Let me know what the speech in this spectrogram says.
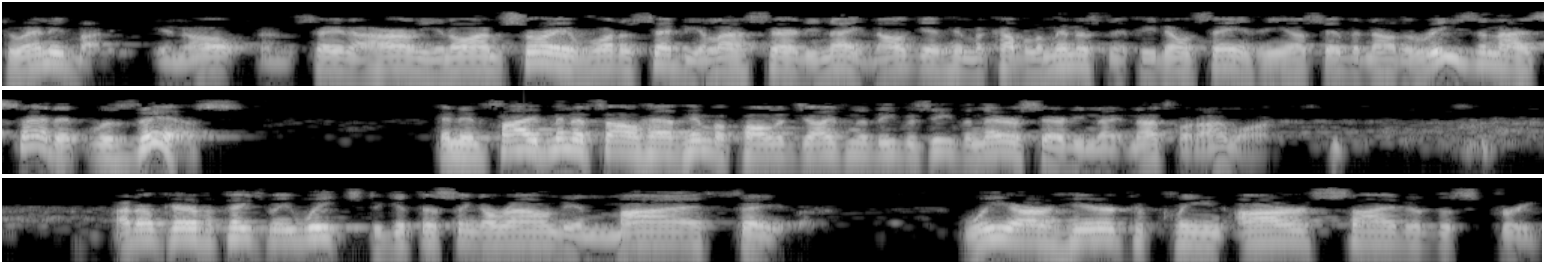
to anybody, you know, and say to Harlan, you know, I'm sorry of what I said to you last Saturday night, and I'll give him a couple of minutes, and if he don't say anything, I'll say, but now the reason I said it was this. And in five minutes I'll have him apologizing that he was even there Saturday night, and that's what I want. I don't care if it takes me weeks to get this thing around in my favor. We are here to clean our side of the street.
